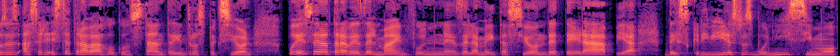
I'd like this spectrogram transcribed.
Entonces, hacer este trabajo constante de introspección puede ser a través del mindfulness, de la meditación, de terapia, de escribir, esto es buenísimo,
